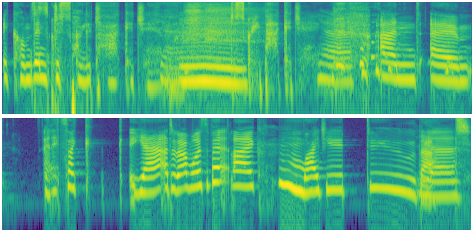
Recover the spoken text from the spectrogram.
it comes in discreet packaging, discreet packaging, yeah, and um, and it's like yeah, I don't know. I'm always a bit like, hmm, why do you do that?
